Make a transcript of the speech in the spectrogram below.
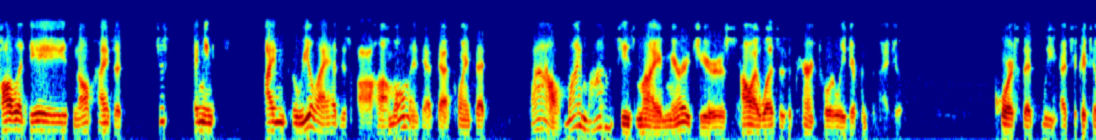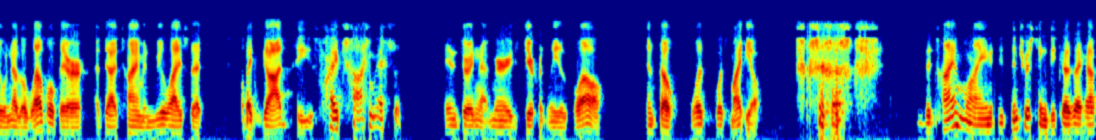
holidays, and all kinds of. I mean, I realized I had this aha moment at that point that, wow, my mom sees my marriage years, how I was as a parent, totally different than I do. Of course, that we I took it to another level there at that time and realized that, oh like God sees my time as a, and during that marriage differently as well. And so, what, what's my deal? the timeline, it's interesting because I have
